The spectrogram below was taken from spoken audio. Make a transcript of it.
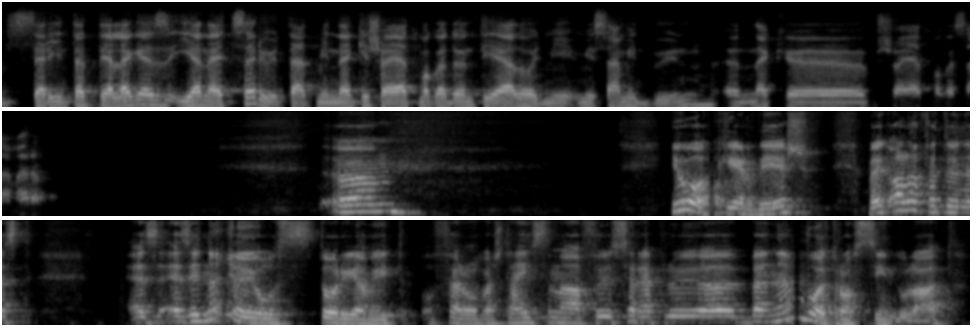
Szerinted tényleg ez ilyen egyszerű? Tehát mindenki saját maga dönti el, hogy mi, mi számít bűn önnek saját maga számára? Um, jó a kérdés, meg alapvetően ezt, ez, ez egy nagyon jó sztori, amit felolvastál, hiszen a főszereplőben nem volt rossz indulat,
